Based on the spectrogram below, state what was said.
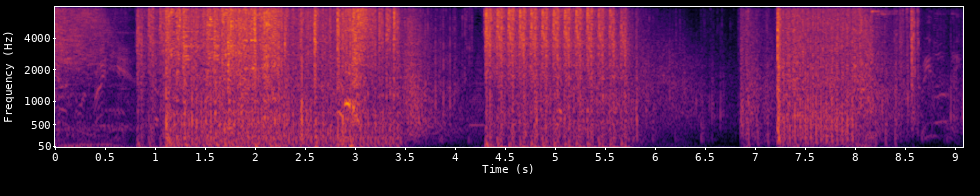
Got one right here. Reloading.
